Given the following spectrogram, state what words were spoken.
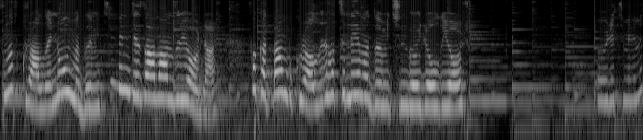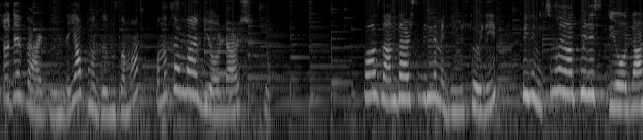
Sınıf kurallarına uymadığım için beni cezalandırıyorlar. Fakat ben bu kuralları hatırlayamadığım için böyle oluyor. Öğretmenimiz ödev verdiğinde yapmadığım zaman bana tembel diyorlar. Yok. Bazen dersi dinlemediğimi söyleyip benim için hayalperest diyorlar.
